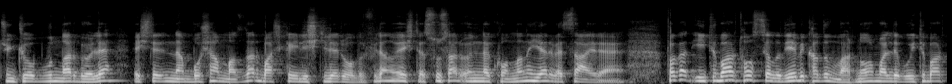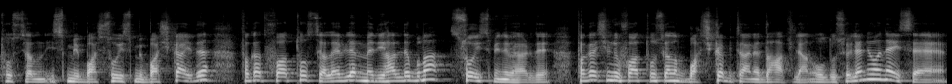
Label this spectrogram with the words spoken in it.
Çünkü bunlar böyle eşlerinden boşanmazlar. Başka ilişkileri olur filan. O eş de susar önüne konulanı yer vesaire. Fakat İtibar Tosyalı diye bir kadın var. Normalde bu İtibar Tosyalı'nın ismi, baş soy ismi başkaydı. Fakat Fuat Tosyalı evlenmediği halde buna soy ismini verdi. Fakat şimdi Fuat Tosyalı'nın başka bir tane daha filan olduğu söyleniyor. Neyse.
